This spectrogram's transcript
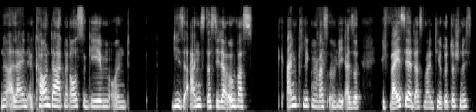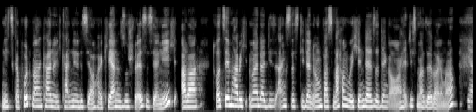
ne, allein Accountdaten rauszugeben und diese Angst, dass die da irgendwas anklicken, was irgendwie, also ich weiß ja, dass man theoretisch nicht, nichts kaputt machen kann und ich kann dir das ja auch erklären so schwer ist es ja nicht. Aber trotzdem habe ich immer da diese Angst, dass die dann irgendwas machen, wo ich hinterher so denke, oh, hätte ich es mal selber gemacht. Ja.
